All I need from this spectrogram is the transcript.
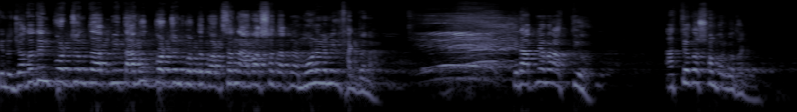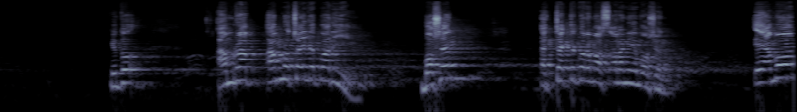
কিন্তু যতদিন পর্যন্ত আপনি তাগুত বর্জন করতে পারছেন না, আমার সাথে আপনার মনের মিল থাকবে না। এটা আপনি আমার আত্মীয়। আত্মীয়তার সম্পর্ক থাকবে। কিন্তু আমরা আমরা চাইলে পারি। বসেন, একটা একটা করে মাস নিয়ে বসেন। এমন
